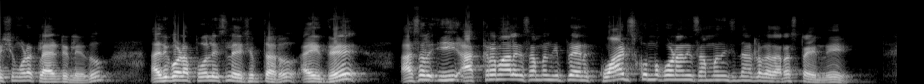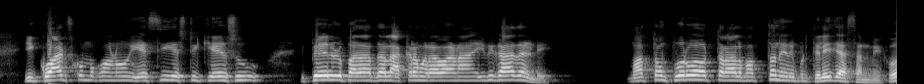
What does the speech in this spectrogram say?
విషయం కూడా క్లారిటీ లేదు. అది కూడా పోలీసులే చెప్తారు. అయితే అసలు ఈ అక్రమాలకు సంబంధించి ఇప్పుడు ఆయన క్వాడ్స్ కుంభకోణానికి సంబంధించిన దాంట్లో కదా అరెస్ట్ అయింది. ఈ క్వాడ్స్ కుంభకోణం ఎస్సీ ఎస్టీ కేసు పేలుడు పదార్థాల అక్రమ రవాణా ఇవి కాదండి. మొత్తం పూర్వోత్తరాలు మొత్తం నేను ఇప్పుడు తెలియజేస్తాను మీకు.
